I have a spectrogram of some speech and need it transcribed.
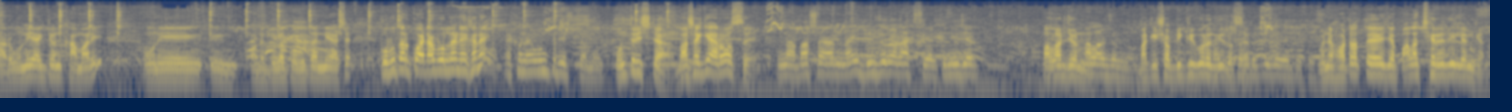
আর উনি একজন খামারি উনি অনেকগুলো কবুতর নিয়ে আসে। কবুতর কয়টা বললেন এখানে? এখন উনত্রিশটা উনত্রিশটা। বাসা কি আরও আছে? না বাসায় আর নাই দুই জোড়া রাখছি আর কি নিজের পালার জন্য? পালার জন্য। বাকি সব বিক্রি করে দিতেছেন। মানে হঠাৎ এই যে পালা ছেড়ে দিলেন কেন?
